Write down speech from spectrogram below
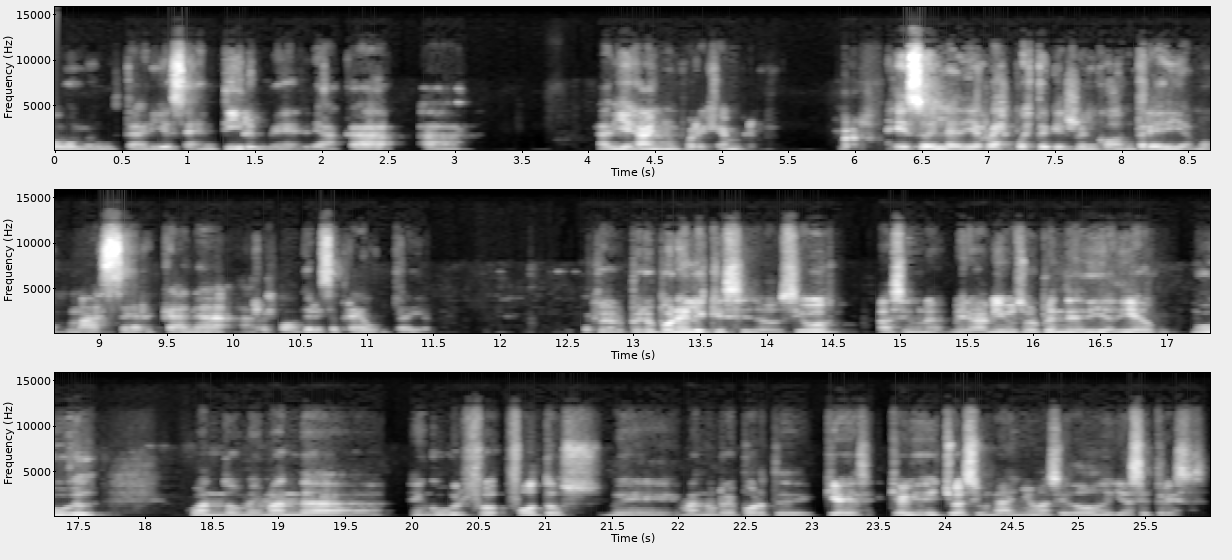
cómo me gustaría sentirme de acá a, a 10 años, por ejemplo. Claro. Eso es la respuesta que yo encontré, digamos, más cercana a responder esa pregunta, digamos. Claro, pero ponele, qué sé yo, si vos haces una... Mira, a mí me sorprende día a día Google cuando me manda en Google Fotos, me manda un reporte de qué, qué habías hecho hace un año, hace dos y hace tres.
